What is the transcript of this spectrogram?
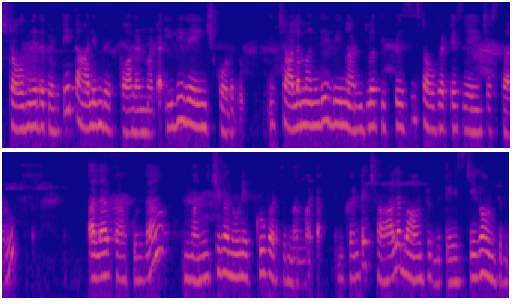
స్టవ్ మీద పెట్టి తాలింపు పెట్టుకోవాలన్నమాట. ఇది వేయించకూడదు. చాలామంది దీన్ని అందులో తిప్పేసి స్టవ్ కట్టేసి వేయించేస్తారు. అలా కాకుండా మంచిగా నూనె ఎక్కువ పడుతుంది అనమాట ఎందుకంటే చాలా బాగుంటుంది టేస్టీగా ఉంటుంది.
